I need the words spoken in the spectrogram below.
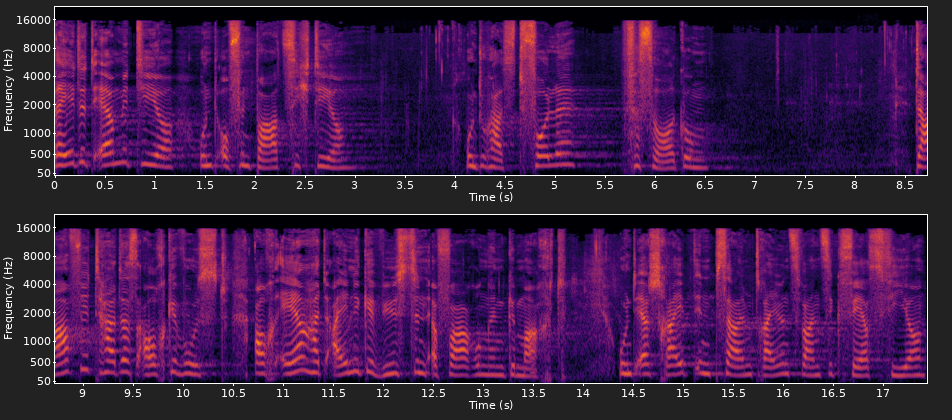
redet er mit dir und offenbart sich dir. Und du hast volle Versorgung. David hat das auch gewusst. Auch er hat einige Wüstenerfahrungen gemacht. Und er schreibt in Psalm 23, Vers 4,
